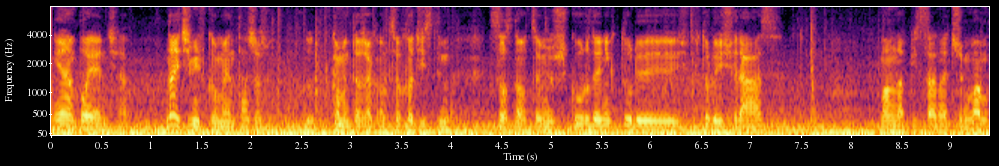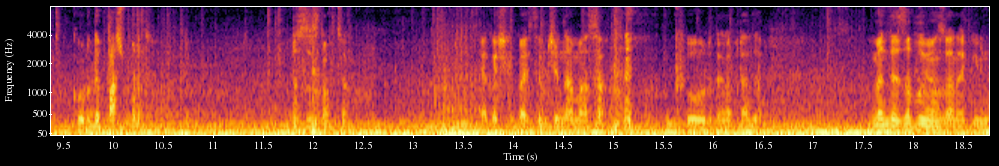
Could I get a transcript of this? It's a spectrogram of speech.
nie mam pojęcia. Dajcie mi w komentarzach, w komentarzach o co chodzi z tym Sosnowcem. Już kurde niektóry, któryś raz mam napisane, czy mam kurde paszport do Sosnowca. Jakoś chyba jestem ciemna masa. Kurde, naprawdę. Będę zobowiązany, jak im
